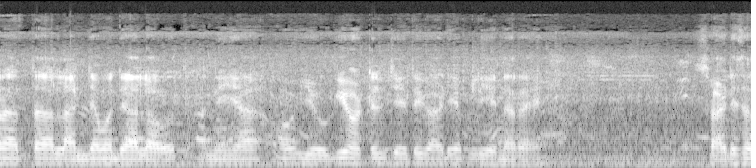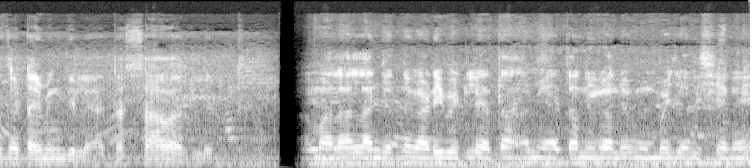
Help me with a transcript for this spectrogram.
आपण आता लांजामध्ये आलो आहोत आणि या योगी हॉटेलच्या इथे गाडी आपली येणार आहे. साडेसातचा टायमिंग दिला आहे आता सहा वाजलेत. आम्हाला लांजातनं गाडी भेटली आता आम्ही आता निघालो मुंबईच्या दिशेने.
